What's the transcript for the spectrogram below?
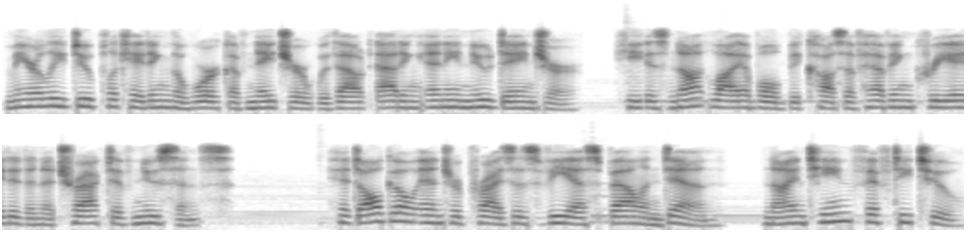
merely duplicating the work of nature without adding any new danger, he is not liable because of having created an attractive nuisance. Hidalgo Enterprises vs. Balandan, 1952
